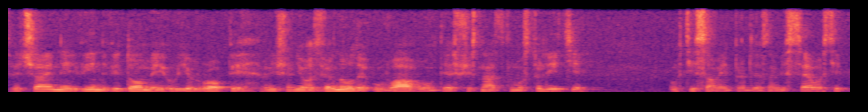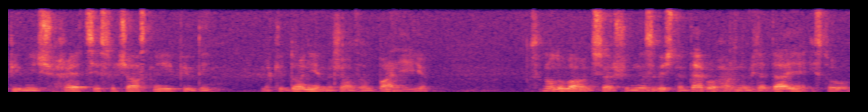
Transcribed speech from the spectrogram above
звичайний, він відомий у Європі, раніше на нього звернули увагу десь в 16 столітті, в тій самій приблизно місцевості, північ Греції сучасної, південь Македонії, межа з Албанією. Звернули увагу на те, що незвичне дерево гарно виглядає, і з того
